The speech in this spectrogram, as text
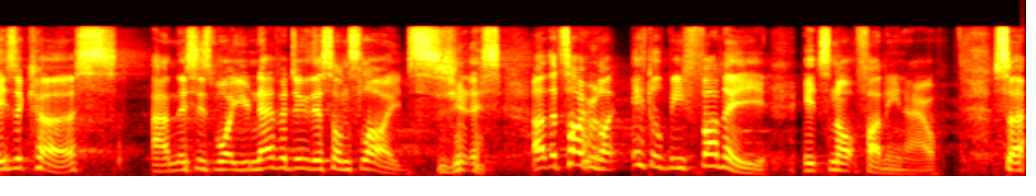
is a curse, and this is why you never do this on slides. At the time, we're like, it'll be funny. It's not funny now. So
